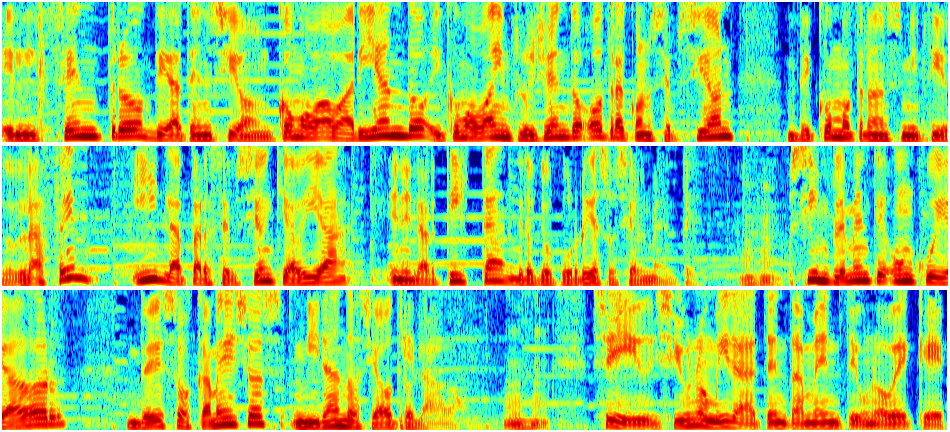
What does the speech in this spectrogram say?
el centro de atención, cómo va variando y cómo va influyendo otra concepción de cómo transmitir la fe y la percepción que había en el artista de lo que ocurría socialmente. Simplemente un cuidador de esos camellos mirando hacia otro lado. Sí, si uno mira atentamente, uno ve que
